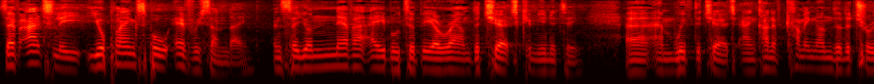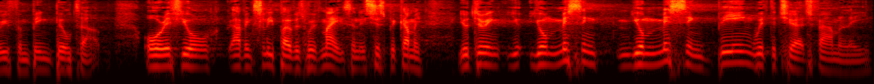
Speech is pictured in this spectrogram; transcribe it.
So if actually you're playing sport every Sunday, and so you're never able to be around the church community uh, and with the church and kind of coming under the truth and being built up, or if you're having sleepovers with mates and it's just becoming you're doing you, you're missing you're missing being with the church family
